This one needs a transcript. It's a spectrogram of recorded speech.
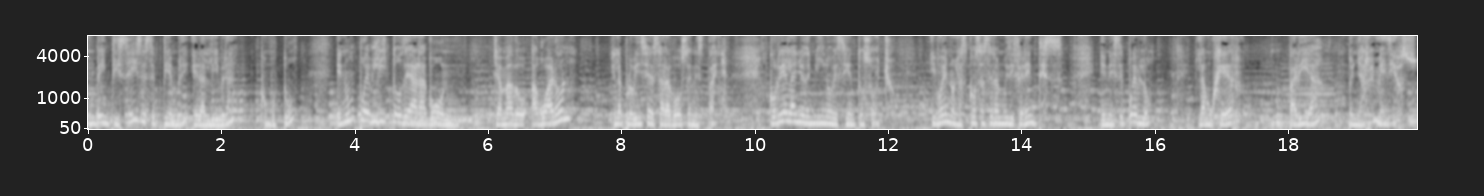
un 26 de septiembre, era Libra, como tú, en un pueblito de Aragón llamado Aguarón, en la provincia de Zaragoza, en España. Corría el año de 1908. Y bueno, las cosas eran muy diferentes. En ese pueblo, la mujer paría, doña Remedios,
